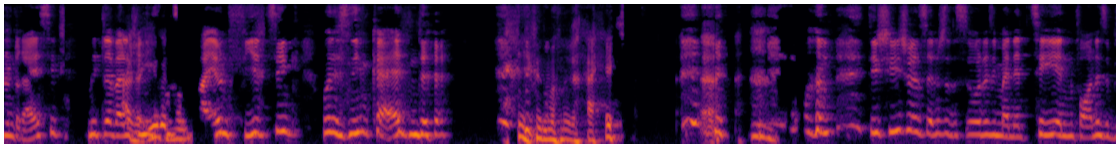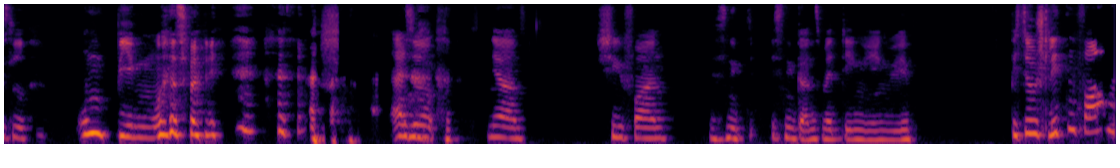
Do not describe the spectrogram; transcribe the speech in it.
39, mittlerweile also bin ich 42 und es nimmt kein Ende. Irgendwann reicht. und die Skischuhe sind schon so, dass ich meine Zehen vorne so ein bisschen umbiegen muss, weil ich also, ja, Skifahren ist nicht, ist nicht ganz mein Ding irgendwie. Bist du Schlittenfahren?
